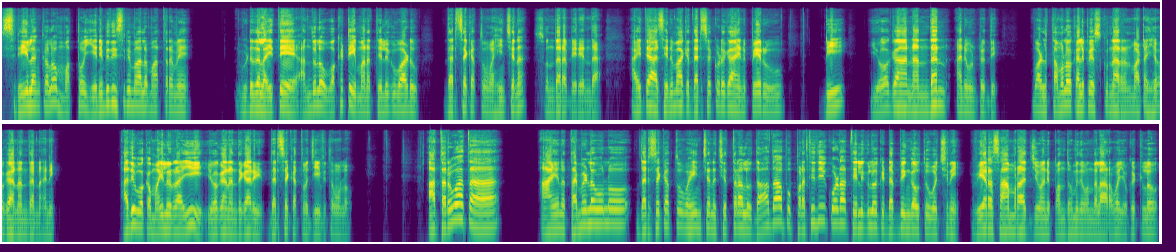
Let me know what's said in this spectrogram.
శ్రీలంకలో మొత్తం ఎనిమిది సినిమాలు మాత్రమే విడుదలైతే అందులో ఒకటి మన తెలుగువాడు దర్శకత్వం వహించిన సుందర బిరింద. అయితే ఆ సినిమాకి దర్శకుడిగా ఆయన పేరు డి. యోగానందన్ అని ఉంటుంది. వాళ్ళు తమలో కలిపేసుకున్నారనమాట యోగానందన్ అని. అది ఒక మైలురాయి యోగానంద్ గారి దర్శకత్వ జీవితంలో. ఆ తరువాత ఆయన తమిళంలో దర్శకత్వం వహించిన చిత్రాలు దాదాపు ప్రతిదీ కూడా తెలుగులోకి డబ్బింగ్ అవుతూ వచ్చినాయి. వీర సామ్రాజ్యం అని పంతొమ్మిది వందల అరవై ఒకటిలో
